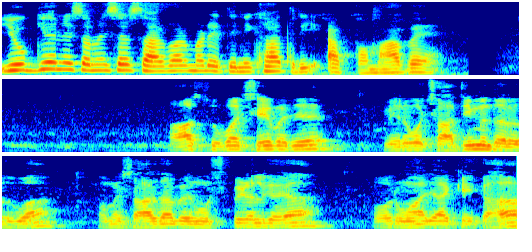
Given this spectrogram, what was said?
યોગ્ય અને સમયસર સારવાર મળે તેની ખાતરી આપવામાં આવે आज सुबह छः बजे मेरे को छाती में दर्द हुआ और मैं शारदा बहन हॉस्पिटल गया और वहाँ जाके कहा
